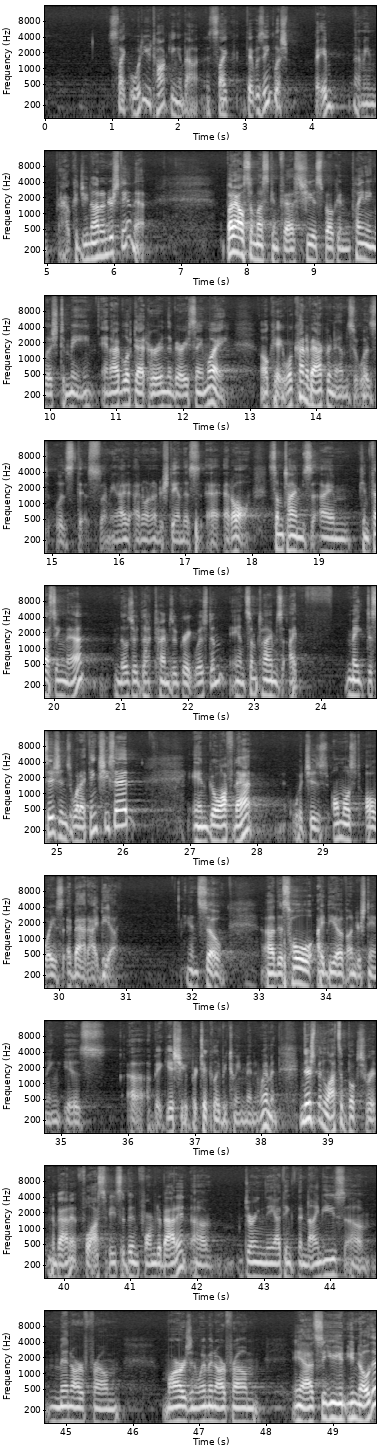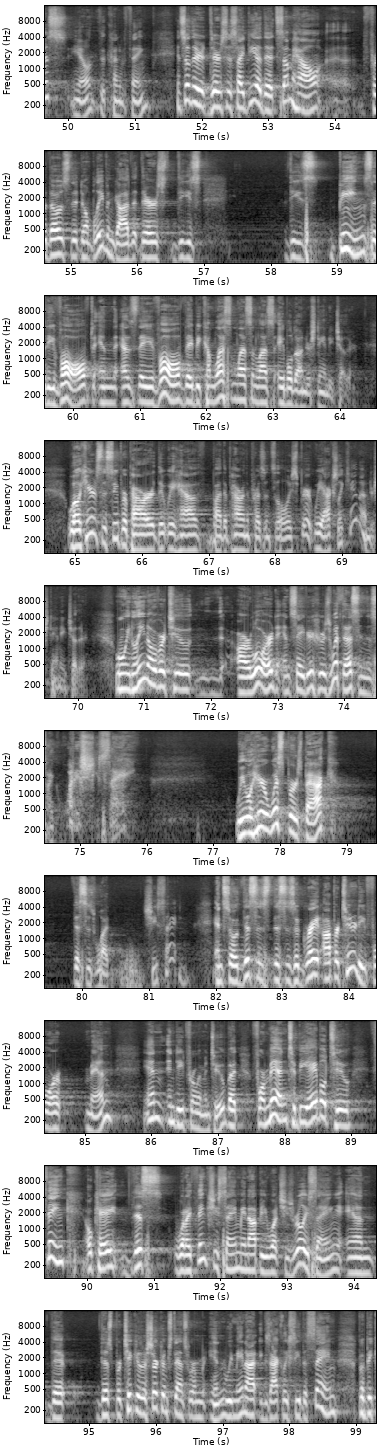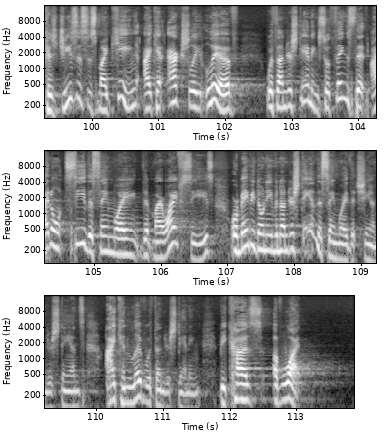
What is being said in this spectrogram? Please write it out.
It's like, what are you talking about? It's like, that was English, babe. I mean, how could you not understand that? But I also must confess, she has spoken plain English to me, and I've looked at her in the very same way. Okay, what kind of acronyms was, was this? I mean, I, I don't understand this at, at all. Sometimes I'm confessing that, and those are the times of great wisdom, and sometimes I make decisions what I think she said and go off that, which is almost always a bad idea. And so, uh, this whole idea of understanding is a, big issue, particularly between men and women. And there's been lots of books written about it, philosophies have been formed about it. Uh, during the, I think, the 90s, um, men are from Mars and women are from, yeah, so you, you know this, you know, the kind of thing. And so there, there's this idea that somehow, for those that don't believe in God, that there's these, these beings that evolved, and as they evolve, they become less and less and less able to understand each other. Well, here's the superpower that we have by the power and the presence of the Holy Spirit. We actually can understand each other. When we lean over to our Lord and Savior who's with us, and it's like, what is she saying? We will hear whispers back. This is what she's saying. And so this is, this is a great opportunity for men and indeed for women too, but for men to be able to think, okay, this, what I think she's saying may not be what she's really saying, and that this particular circumstance we're in, we may not exactly see the same, but because Jesus is my king, I can actually live with understanding. So things that I don't see the same way that my wife sees, or maybe don't even understand the same way that she understands, I can live with understanding because of what?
